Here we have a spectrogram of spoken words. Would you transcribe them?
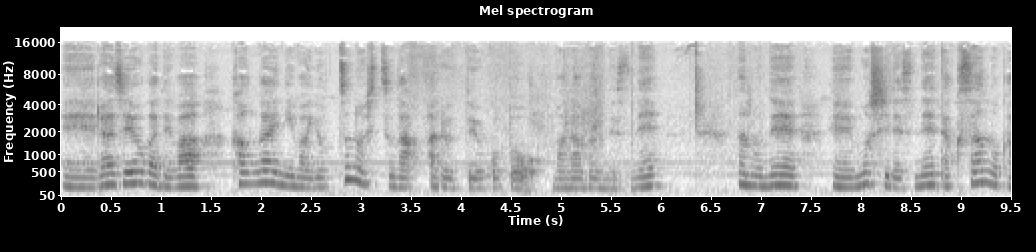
えー、ラージヨガでは考えには4つの質があるということを学ぶんですね。なので、えー、もしですねたくさんの考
